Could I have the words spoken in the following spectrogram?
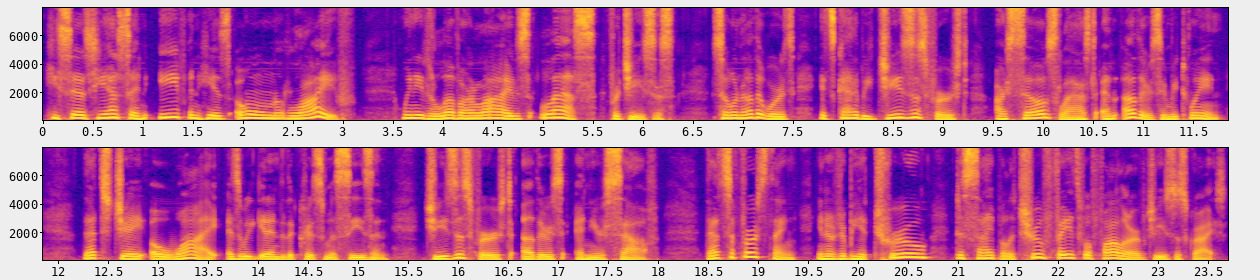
he says, yes, and even his own life. We need to love our lives less for Jesus. So, in other words, it's got to be Jesus first, ourselves last, and others in between. That's J O Y as we get into the Christmas season. Jesus first, others, and yourself. That's the first thing, you know, to be a true disciple, a true faithful follower of Jesus Christ.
